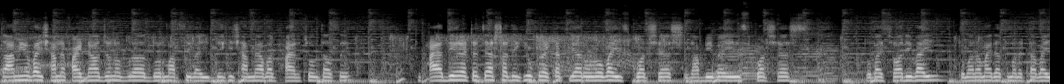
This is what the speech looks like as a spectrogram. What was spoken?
তো আমিও ভাই সামনে ফাইট নেওয়ার জন্য পুরো দৌড় মারছি ভাই দেখি সামনে আবার ফায়ার চলতে আছে। ফায়ার দিয়ে একটা চেষ্টা দেখি উপরে একটা প্লেয়ার ওরও ভাই স্কোয়াড শেষ রাবি ভাই স্কোয়াড শেষ। তো ভাই সরি ভাই, তোমার মাইরা তোমার একটা ভাই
